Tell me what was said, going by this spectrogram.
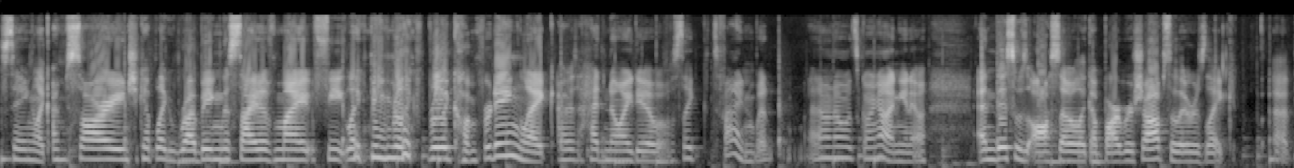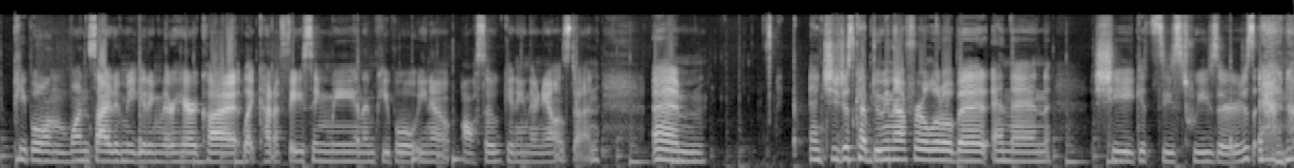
saying like i'm sorry and she kept like rubbing the side of my feet like being really really comforting. Like i had no idea i was like it's fine. But i don't know what's going on you know? And this was also like a barber shop so there was like uh, people on one side of me getting their hair cut like kind of facing me and then people you know also getting their nails done. Um and she just kept doing that for a little bit and then she gets these tweezers and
